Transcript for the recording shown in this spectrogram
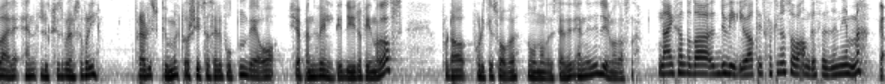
være en luksusopplevelse for de. For det er veldig skummelt å skyte seg selv i foten ved å kjøpe en veldig dyr og fin madrass. For da får du ikke sove noen andre steder enn i de dyre madrassene. Nei, ikke sant? Og da, du vil jo at de skal kunne sove andre steder enn hjemme. Ja.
